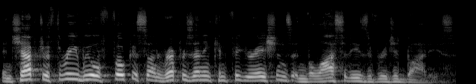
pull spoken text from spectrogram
In chapter three, we will focus on representing configurations and velocities of rigid bodies.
